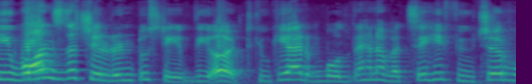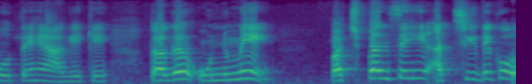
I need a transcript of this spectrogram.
He wants the children to save the earth क्योंकि यार बोलते हैं ना, बच्चे ही फ्यूचर होते हैं आगे के। तो अगर उनमें बचपन से ही अच्छी, देखो,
